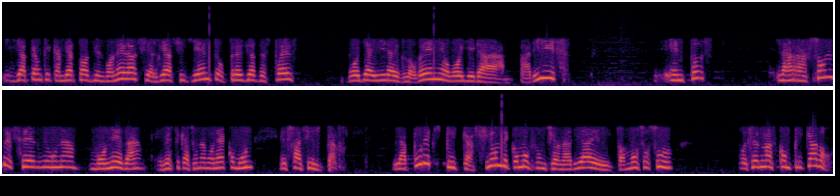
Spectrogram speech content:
y ya tengo que cambiar todas mis monedas y al día siguiente o tres días después voy a ir a Eslovenia o voy a ir a París. Entonces, la razón de ser de una moneda, en este caso una moneda común, es facilitar. La pura explicación de cómo funcionaría el famoso sur, pues es más complicado.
